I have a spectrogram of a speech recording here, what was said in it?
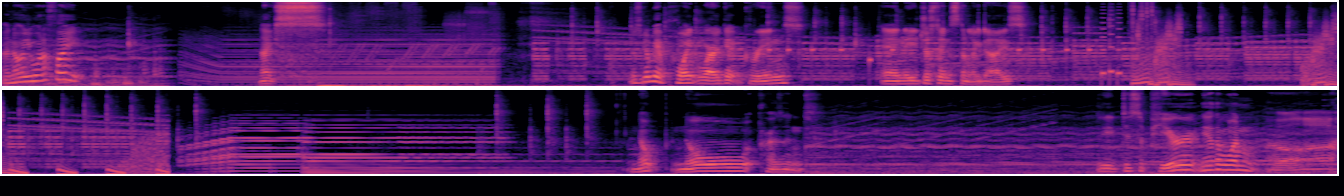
I know you want to fight. Nice. There's gonna be a point where I get greens, and he just instantly dies. Nope, no present. Did he disappear? The other one? Ugh.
